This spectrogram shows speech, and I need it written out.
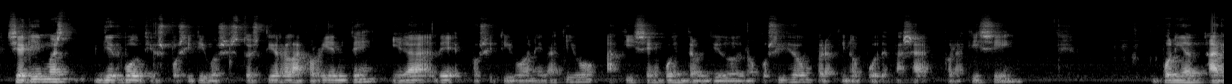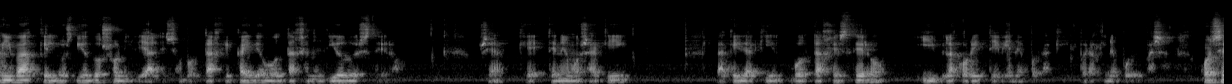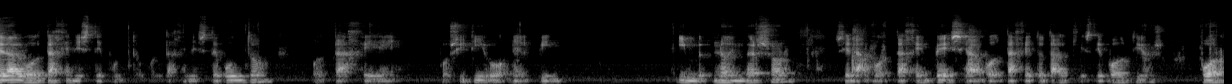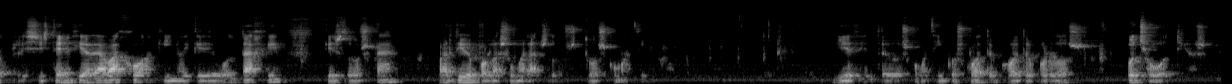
Si aquí hay más 10 voltios positivos, esto es tierra, la corriente irá de positivo a negativo. Aquí se encuentra un diodo de no oposición, pero aquí no puede pasar, por aquí sí. Ponía arriba que los diodos son ideales, el voltaje caída de voltaje en el diodo es cero. O sea que tenemos aquí, la caída aquí, voltaje es cero y la corriente viene por aquí, por aquí no puede pasar. ¿Cuál será el voltaje en este punto? Voltaje en este punto, voltaje positivo en el pin no inversor será voltaje P, será voltaje total que es de voltios por resistencia de abajo, aquí no hay que de voltaje, que es 2K, partido por la suma de las dos, 2,5. 10 entre 2,5 es 4, 4 por 2, 8 voltios.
